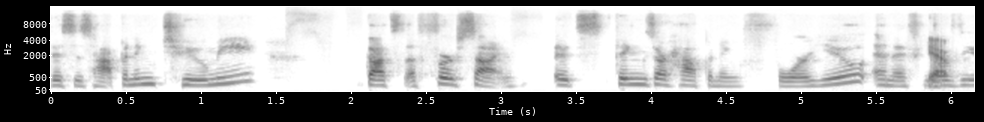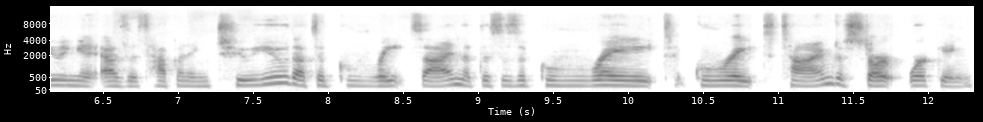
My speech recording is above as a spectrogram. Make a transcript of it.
this is happening to me that's the first sign it's things are happening for you and if you're Yep. viewing it as it's happening to you that's a great sign that this is a great great time to start working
